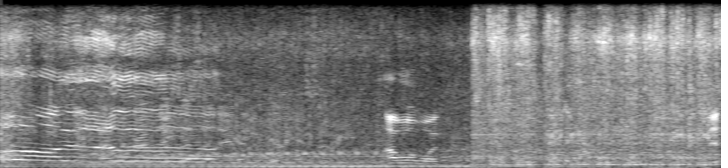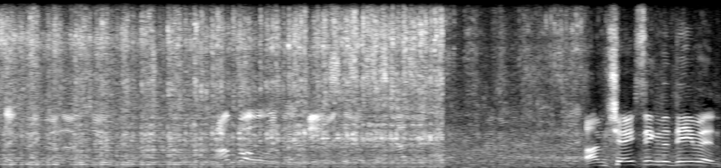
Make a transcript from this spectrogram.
Oh. I want one. This ain't pretty good out too. I'm following the demon. I'm chasing the demon.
